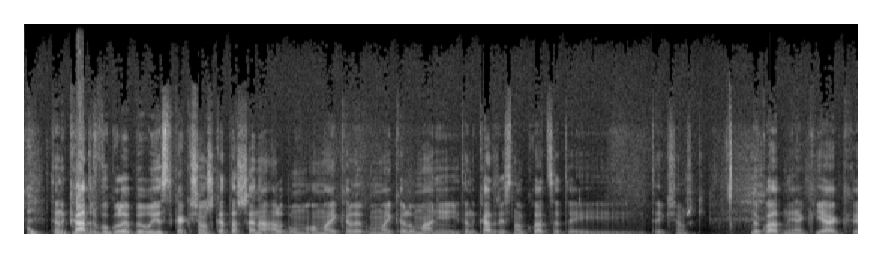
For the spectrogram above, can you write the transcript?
Ale Ten kadr w ogóle był, jest taka książka Taszena, album o, Michael, o Michaelu Manie i ten kadr jest na okładce tej, tej książki. Dokładnie, jak, jak e,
